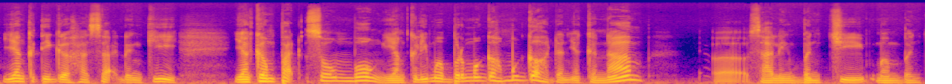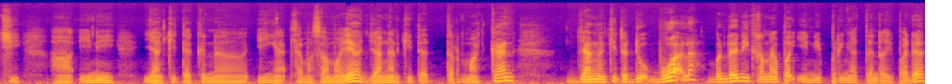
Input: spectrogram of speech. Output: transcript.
Yang ketiga hasad dengki, yang keempat sombong, yang kelima bermegah-megah dan yang keenam Uh, saling benci membenci. Ha ini yang kita kena ingat sama-sama ya. Jangan kita termakan, jangan kita duk buatlah benda ni kerana apa? Ini peringatan daripada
